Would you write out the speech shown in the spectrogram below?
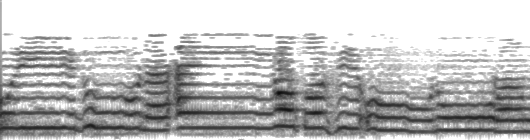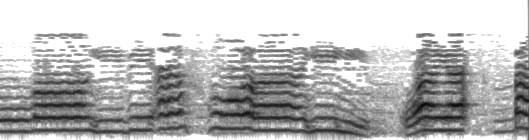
يريدون أن يطفئوا نور الله بأفواههم ويأبى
